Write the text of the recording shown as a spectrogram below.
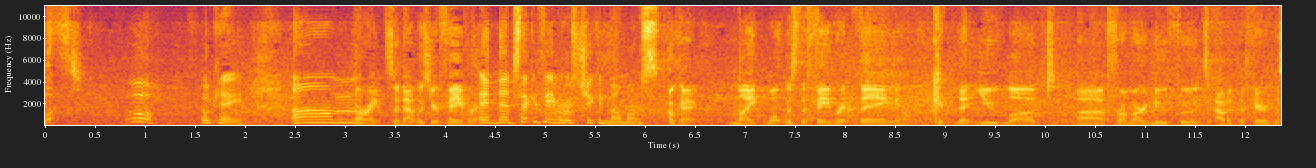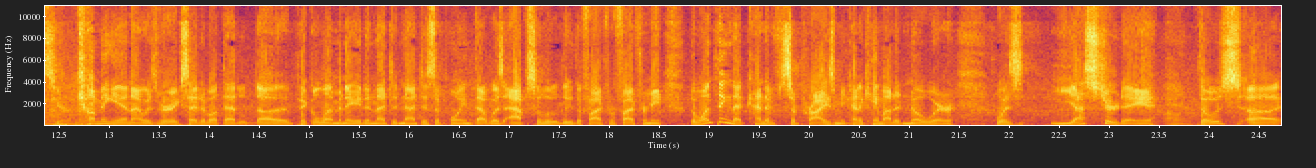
moist. Oh, okay. Um, All right. So that was your favorite. and then second favorite was chicken momos. Okay. Mike, what was the favorite thing that you loved uh, from our new foods out at the fair this year? Coming in, I was very excited about that uh, pickle lemonade, and that did not disappoint. That was absolutely the five for five for me. The one thing that kind of surprised me, kind of came out of nowhere, was yesterday. Those uh,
